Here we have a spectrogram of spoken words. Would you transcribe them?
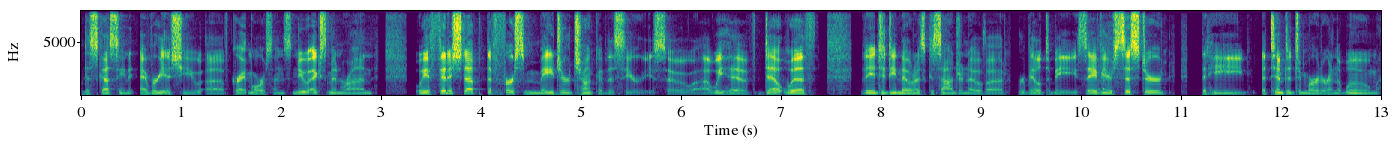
discussing every issue of Grant Morrison's new X Men run. We have finished up the first major chunk of the series, so uh, we have dealt with the entity known as Cassandra Nova, revealed to be Xavier's sister that he attempted to murder in the womb.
